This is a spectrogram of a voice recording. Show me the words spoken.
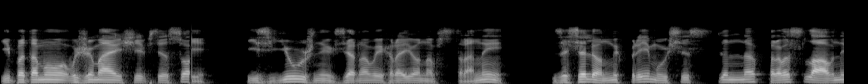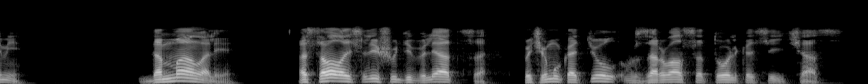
и потому выжимающей все соки из южных зерновых районов страны, заселенных преимущественно православными. Да мало ли, оставалось лишь удивляться, почему котел взорвался только сейчас.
